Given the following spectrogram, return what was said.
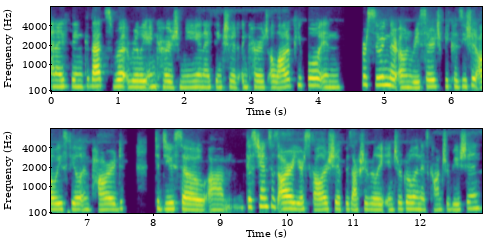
And I think that's what really encouraged me, and I think should encourage a lot of people in pursuing their own research because you should always feel empowered to do so. Because um, chances are your scholarship is actually really integral in its contribution.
